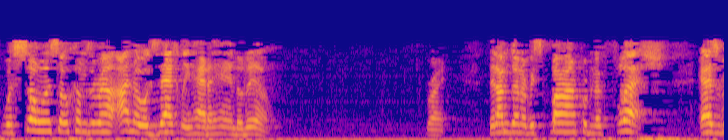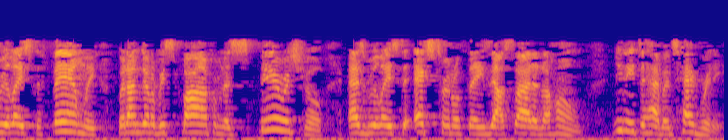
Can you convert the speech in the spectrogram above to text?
When so and so comes around, I know exactly how to handle them. Right? That I'm going to respond from the flesh as relates to family, but I'm going to respond from the spiritual as relates to external things outside of the home. You need to have integrity.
